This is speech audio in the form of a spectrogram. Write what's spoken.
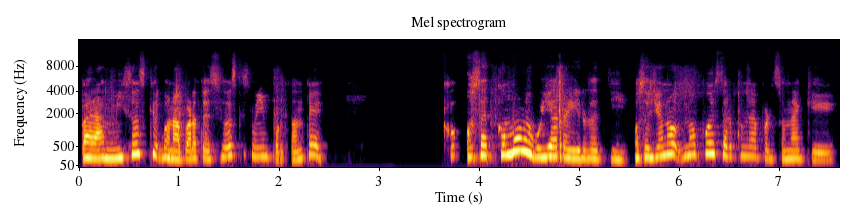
para mí, sabes que, bueno, aparte de eso, sabes que es muy importante. O sea, ¿cómo me voy a reír de ti? O sea, yo no, no puedo estar con una persona que,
